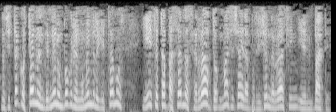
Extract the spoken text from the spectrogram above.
nos está costando entender un poco en el momento en el que estamos y esto está pasando hace rato, más allá de la posición de Racing y el empate.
